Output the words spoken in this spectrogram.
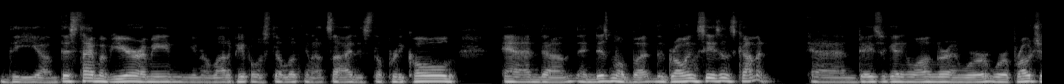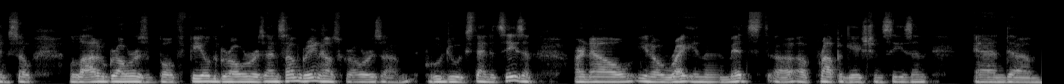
the um, this time of year i mean you know a lot of people are still looking outside it's still pretty cold and um, and dismal but the growing season's coming and days are getting longer and we're we're approaching so a lot of growers both field growers and some greenhouse growers um, who do extended season are now you know right in the midst uh, of propagation season and um,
